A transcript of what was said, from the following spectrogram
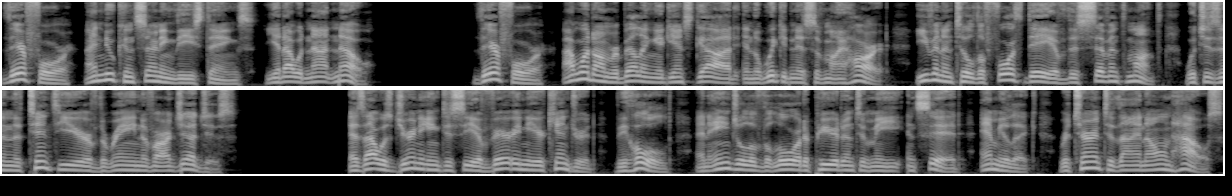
Therefore, I knew concerning these things, yet I would not know. Therefore, I went on rebelling against God in the wickedness of my heart, even until the fourth day of this seventh month, which is in the tenth year of the reign of our judges. As I was journeying to see a very near kindred, behold, an angel of the Lord appeared unto me and said, Amulek, return to thine own house,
